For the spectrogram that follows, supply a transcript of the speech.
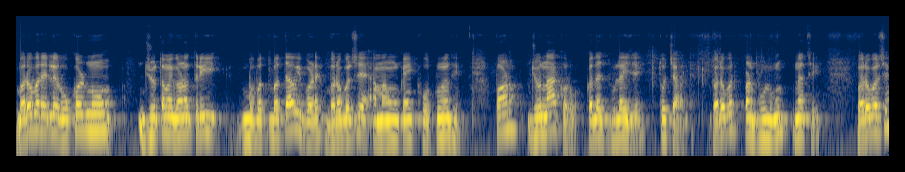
બરાબર? એટલે રોકડનું જો તમે ગણતરી બતાવવી પડે. બરાબર છે? આમાં હું કંઈ ખોટું નથી. પણ જો ના કરો, કદાચ ભૂલાઈ જાય, તો ચાલે. બરાબર? પણ ભૂલવું નથી. બરાબર છે?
